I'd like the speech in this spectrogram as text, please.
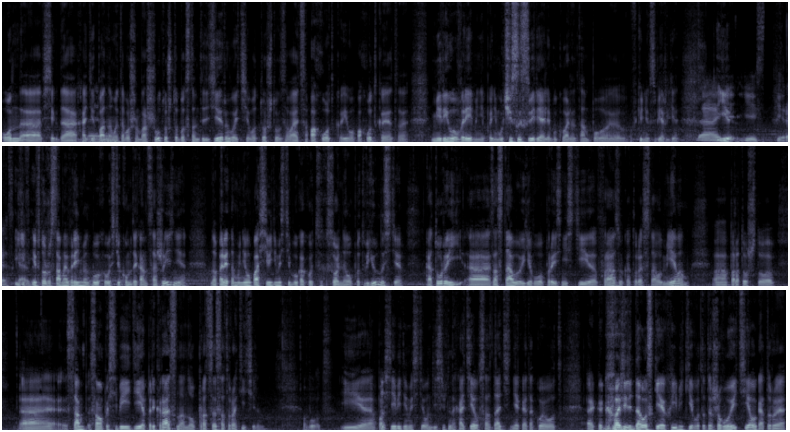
он э, всегда ходил да. по одному и тому же маршруту, чтобы стандартизировать вот то, что называется походка. Его походка это мерило времени, по нему часы сверяли буквально там по, э, в Кёнигсберге. Да, и, есть и, и, и в то же самое время он был холостяком до конца жизни, но при этом у него, по всей видимости, был какой-то сексуальный опыт в юности, который э, заставил его произнести фразу, которая стала мемом, э, про то, что э, сам, сама по себе идея прекрасна, но процесс отвратителен. Вот. И, э, по всей видимости, он действительно хотел создать некое такое вот, э, как говорили даосские алхимики, вот это живое тело, которое,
